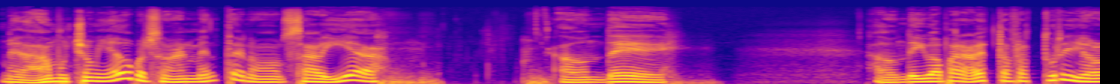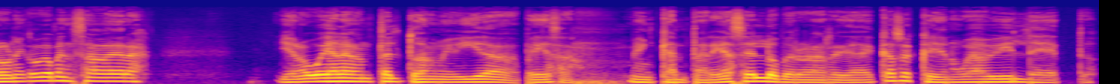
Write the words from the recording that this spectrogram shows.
me daba mucho miedo personalmente, no sabía a dónde a dónde iba a parar esta fractura y yo lo único que pensaba era, yo no voy a levantar toda mi vida pesa. Me encantaría hacerlo, pero la realidad del caso es que yo no voy a vivir de esto.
